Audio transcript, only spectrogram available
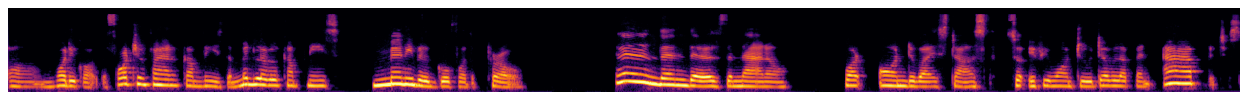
um, what do you call it? the Fortune 500 companies, the mid-level companies, many will go for the Pro. And then there's the Nano for on-device tasks. So if you want to develop an app which is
